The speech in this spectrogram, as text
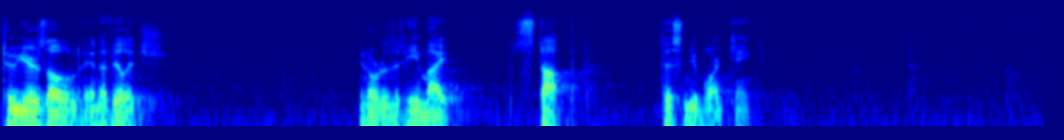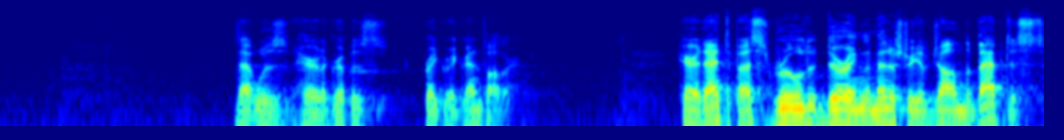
two years old in a village in order that he might stop this newborn king. That was Herod Agrippa's great great grandfather. Herod Antipas ruled during the ministry of John the Baptist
